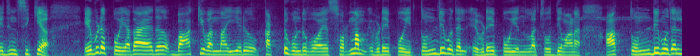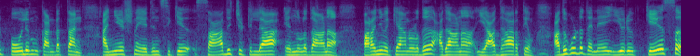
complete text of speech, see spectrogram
ഏജൻസിക്ക് എവിടെ പോയി? അതായത് ബാക്കി വന്ന ഈ ഒരു കട്ട് കൊണ്ടുപോയ സ്വർണം എവിടെ പോയി? തൊണ്ടി മുതൽ എവിടെ പോയി എന്നുള്ള ചോദ്യമാണ്. ആ തൊണ്ടി മുതൽ പോലും കണ്ടെത്താൻ അന്വേഷണ ഏജൻസിക്ക് സാധിച്ചിട്ടില്ല എന്നുള്ളതാണ് പറഞ്ഞു വെക്കാനുള്ളത്. അതാണ് യാഥാർത്ഥ്യം. അതുകൊണ്ട് തന്നെ ഈ ഒരു കേസ്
